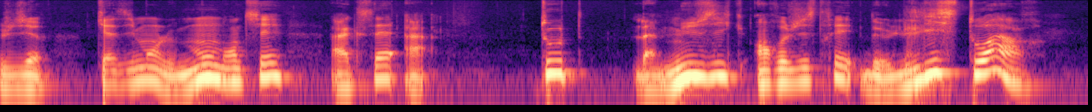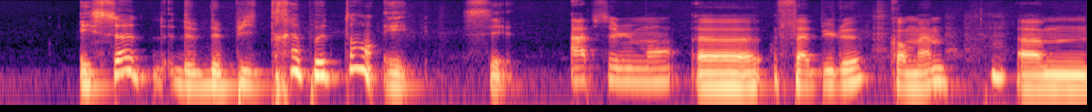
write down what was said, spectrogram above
Je veux dire, quasiment le monde entier a accès à toute la musique enregistrée de l'histoire. Et ça, de- depuis très peu de temps. Et c'est absolument euh, fabuleux quand même. Euh,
